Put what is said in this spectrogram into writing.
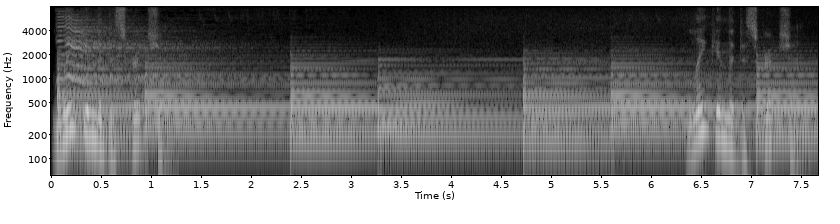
Link in the description. Link in the description.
